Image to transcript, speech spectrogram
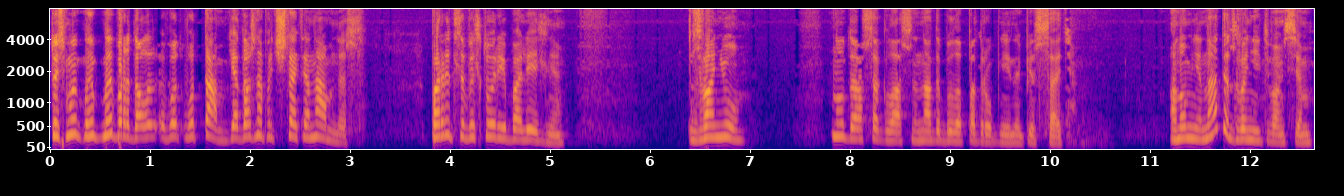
То есть мы, мы, мы продол... вот, вот там, я должна прочитать анамнез, порыться в истории болезни. Звоню. Ну да, согласна, надо было подробнее написать. Оно мне надо звонить вам всем?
